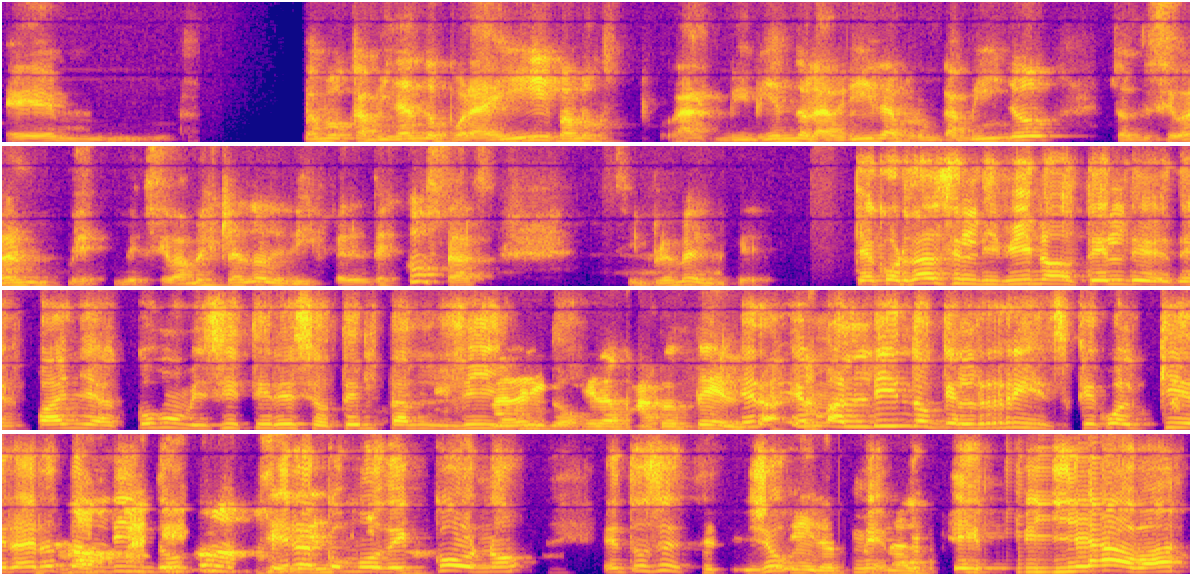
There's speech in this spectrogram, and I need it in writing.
Eh, vamos caminando por ahí, vamos viviendo la vida por un camino donde se, van, se va mezclando de diferentes cosas, simplemente. ¿Te acordás el divino hotel de, de España? ¿Cómo me hiciste ir a ese hotel tan Madrid, lindo? el apart hotel. Era, es más lindo que el Ritz, que cualquiera, era tan No, lindo. como- Era como de cono, entonces yo me espiaba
